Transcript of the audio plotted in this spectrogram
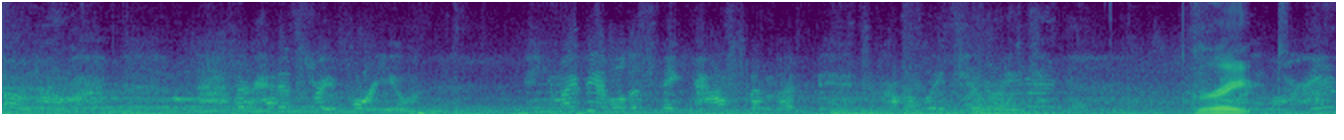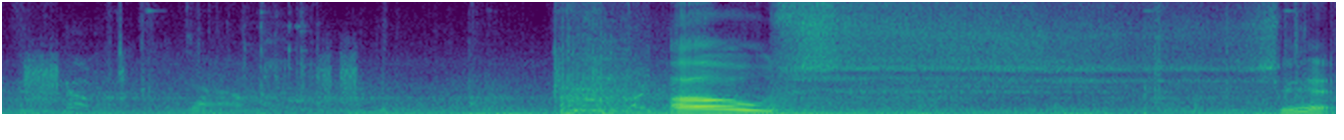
oh no. They're headed straight for you. You might be able to sneak past them, but it's probably too late. Great. Damn. Oh, sh- shit.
